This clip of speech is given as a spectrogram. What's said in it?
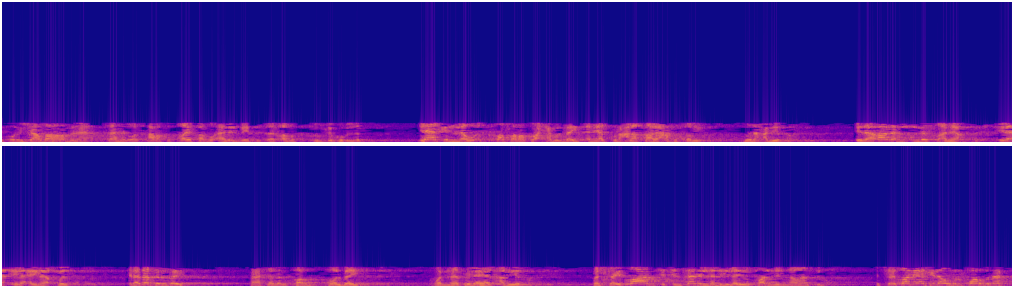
يكون إن شاء الله ربنا سهل والحرس استيقظ وأهل البيت استيقظوا يمسكوا بالنصف. لكن لو اقتصر صاحب البيت أن يسكن على قارعة الطريق دون حديقة إذا أراد اللص أن يقفز إلى إلى أين يقفز؟ إلى داخل البيت. هكذا الفرض هو البيت والنافلة هي الحديقة. فالشيطان الإنسان الذي لا يصلي النوافل الشيطان يأتي له بالفرض نفسه.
